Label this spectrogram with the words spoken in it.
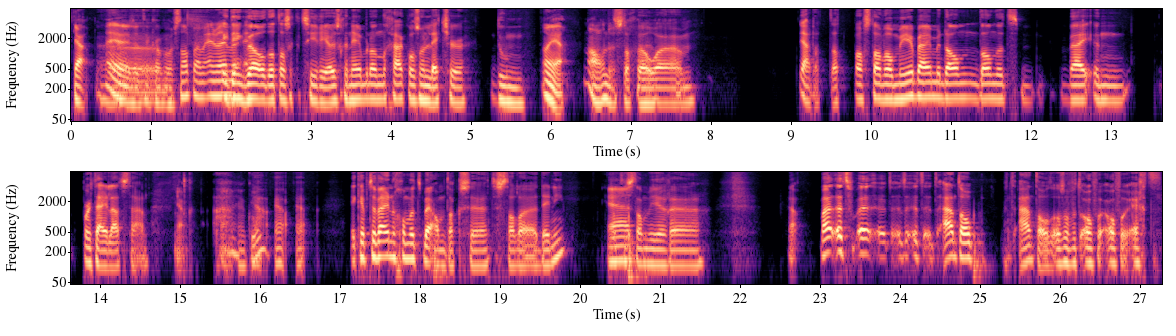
Ja, nee, dat kan ik wel snappen. En, ik denk wel dat als ik het serieus ga nemen, dan ga ik wel zo'n ledger doen. Oh ja, nou, dat, is toch wel... Uh, ja, dat, dat past dan wel meer bij me dan, dan het bij een partij laat staan. Ja, ah, cool. ja, ja, ja, Ik heb te weinig om het bij Amdax uh, te stallen, Danny. Ja. Dat is dan weer... Uh, ja, maar het, het, het, het, het aantal... Het aantal, alsof het over, over echt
